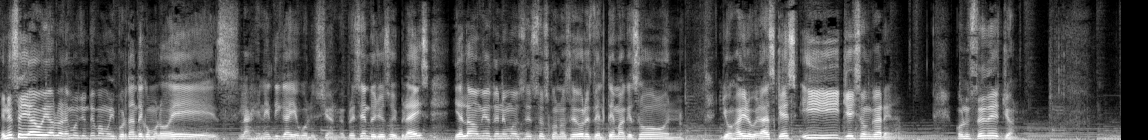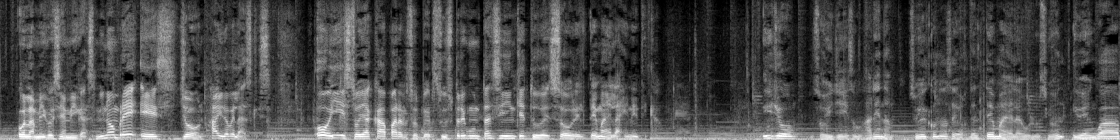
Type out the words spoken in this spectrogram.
En este día hoy hablaremos de un tema muy importante como lo es la genética y evolución. Me presento, yo soy Blaze y al lado mío tenemos estos conocedores del tema que son John Jairo Velázquez y Jason Garena. Con ustedes, John. Hola amigos y amigas, mi nombre es John Jairo Velázquez. Hoy estoy acá para resolver sus preguntas y inquietudes sobre el tema de la genética. Y yo soy Jason Jarena, soy el conocedor del tema de la evolución y vengo a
